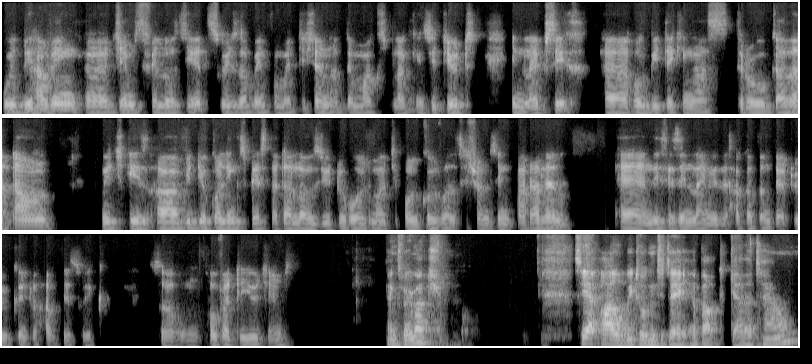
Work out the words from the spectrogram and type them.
we'll be having uh, James Fellows Yates, who is a bioinformatician at the Max Planck Institute in Leipzig, uh, who will be taking us through GatherTown, which is a video calling space that allows you to hold multiple conversations in parallel. And this is in line with the hackathon that we're going to have this week. So over to you, James. Thanks very much. So yeah, I'll be talking today about GatherTown,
